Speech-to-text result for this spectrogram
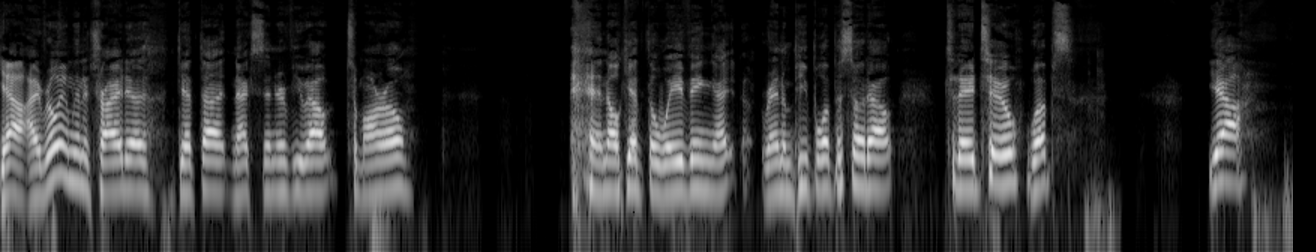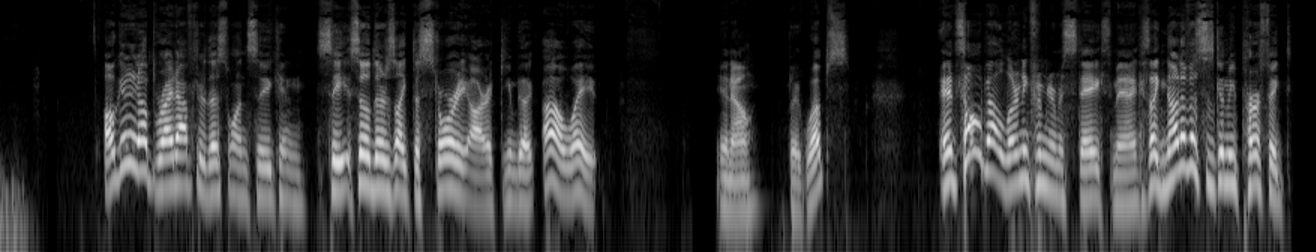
yeah, I really am going to try to get that next interview out tomorrow. And I'll get the waving at random people episode out today too. Whoops. Yeah. I'll get it up right after this one so you can see. So there's like the story arc. You can be like, oh, wait. You know, like, whoops. it's all about learning from your mistakes, man. Because like none of us is going to be perfect.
